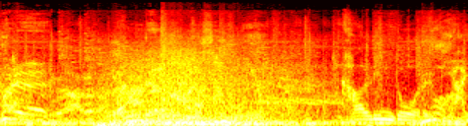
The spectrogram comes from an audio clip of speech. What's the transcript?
그래. 칼림도어를 위하여.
